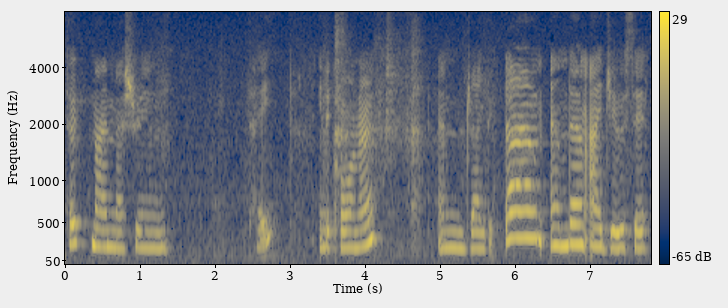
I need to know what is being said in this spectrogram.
took my measuring tape in the corner and dragged it down and then I use it.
